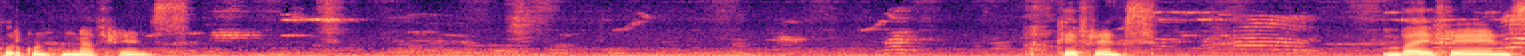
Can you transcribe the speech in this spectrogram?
కోరుకుంటున్నా friends. Okay friends. Bye friends.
